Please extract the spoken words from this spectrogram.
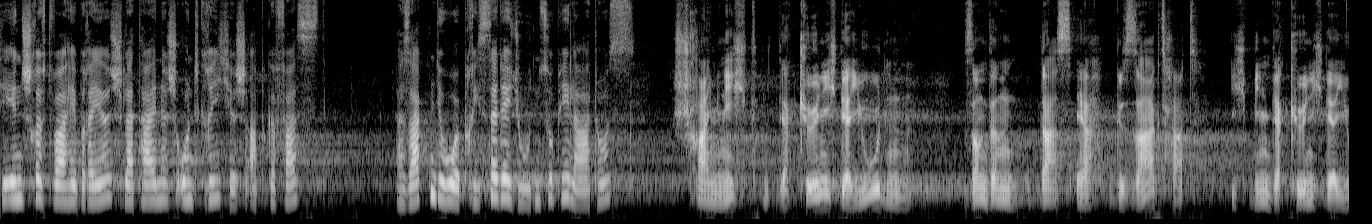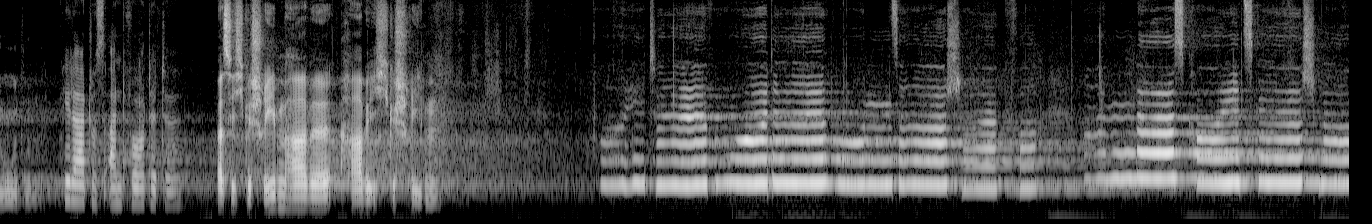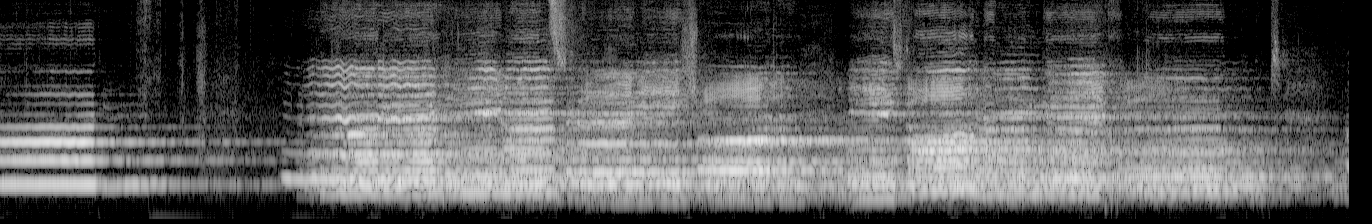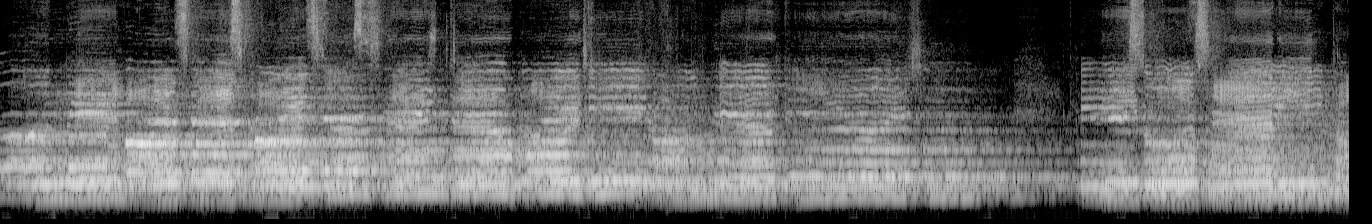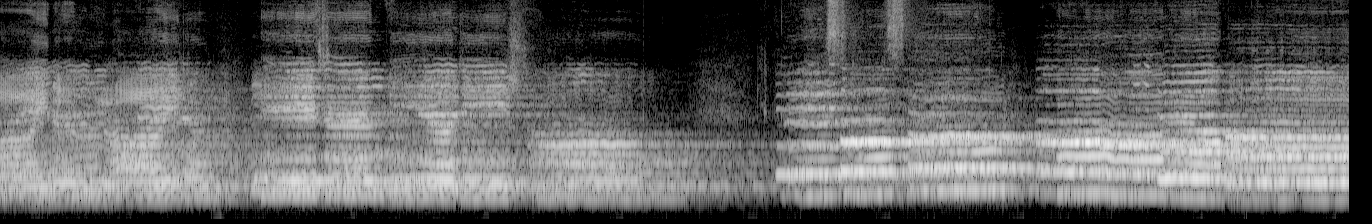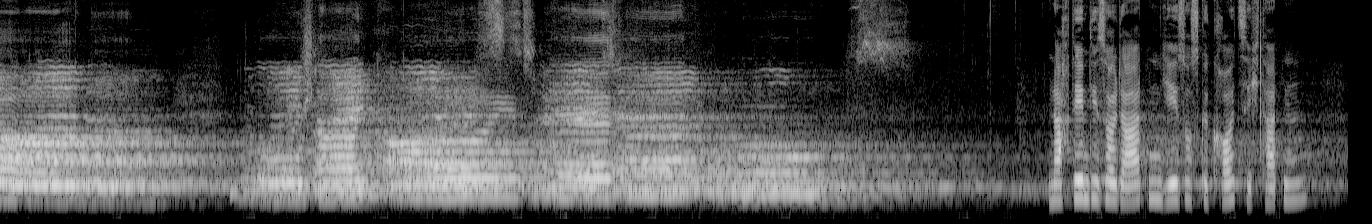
Die Inschrift war hebräisch, lateinisch und griechisch abgefasst. Da sagten die Hohepriester der Juden zu Pilatus, Schrei nicht der König der Juden, sondern dass er gesagt hat, ich bin der König der Juden. Pilatus antwortete, Was ich geschrieben habe, habe ich geschrieben. Heute wurde unser Schöpfer Nachdem die Soldaten Jesus gekreuzigt hatten,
